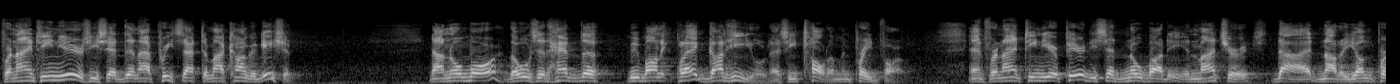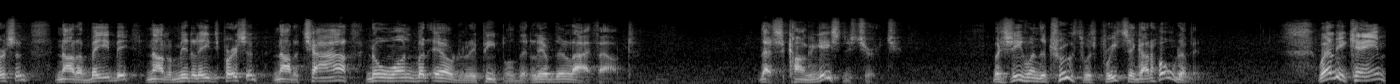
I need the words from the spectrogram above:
For 19 years, he said, then I preached that to my congregation. Now, no more. Those that had the bubonic plague got healed as he taught them and prayed for them. And for a 19 year period, he said, Nobody in my church died, not a young person, not a baby, not a middle aged person, not a child, no one but elderly people that lived their life out. That's the Congregationalist church. But see, when the truth was preached, they got a hold of it. Well, he came.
